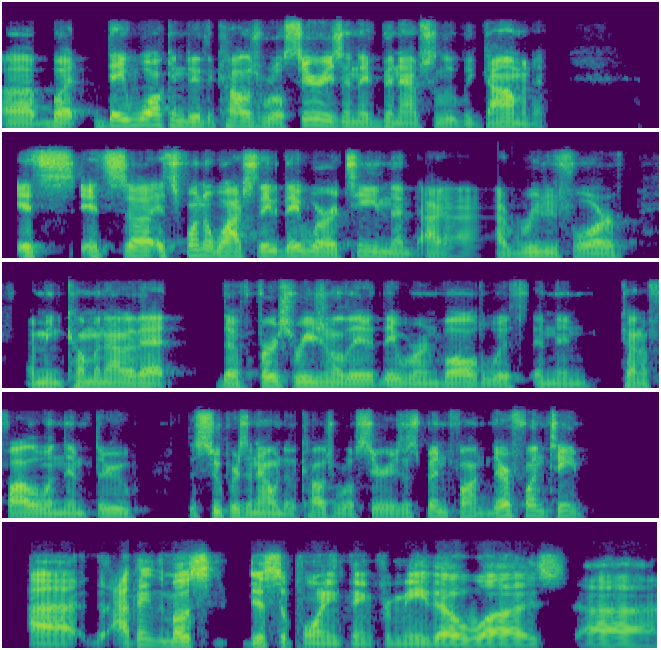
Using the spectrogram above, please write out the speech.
uh, but they walk into the College World Series and they've been absolutely dominant. it's it's uh, it's fun to watch. They they were a team that I, I rooted for. I mean, coming out of that the first regional they, they were involved with, and then kind of following them through the supers and now into the College World Series. It's been fun. They're a fun team. Uh, I think the most disappointing thing for me though was uh,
